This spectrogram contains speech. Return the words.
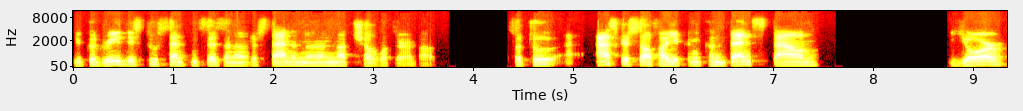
you could read these two sentences and understand in a nutshell what they're about. So to ask yourself how you can condense down your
